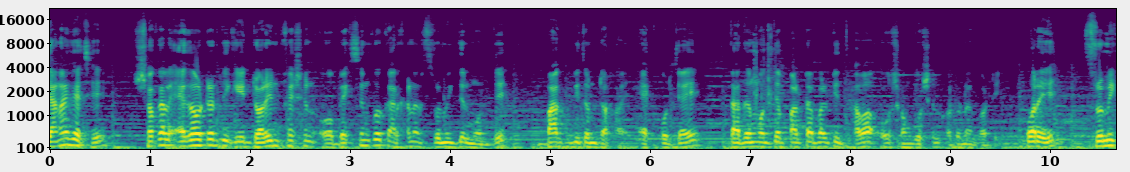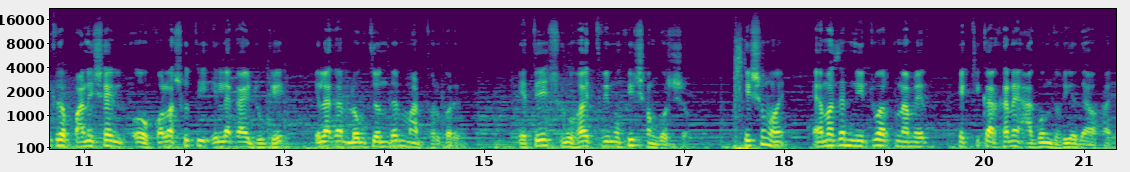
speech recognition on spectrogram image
জানা গেছে সকাল এগারোটার দিকে ডরিন ফ্যাশন ও বেক্সেমকো কারখানার শ্রমিকদের মধ্যে বাক বিতনটা হয়। এক পর্যায়ে তাদের মধ্যে পাল্টাপাল্টি ধাওয়া ও সংঘর্ষের ঘটনা ঘটে। পরে শ্রমিকরা পানিশাইল ও কলাসুতি এলাকায় ঢুকে এলাকার লোকজনদের মারধর করেন। এতে শুরু হয় ত্রিমুখী সংঘর্ষ। এ সময় অ্যামাজন নেটওয়ার্ক নামের একটি কারখানায় আগুন ধরিয়ে দেওয়া হয়।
